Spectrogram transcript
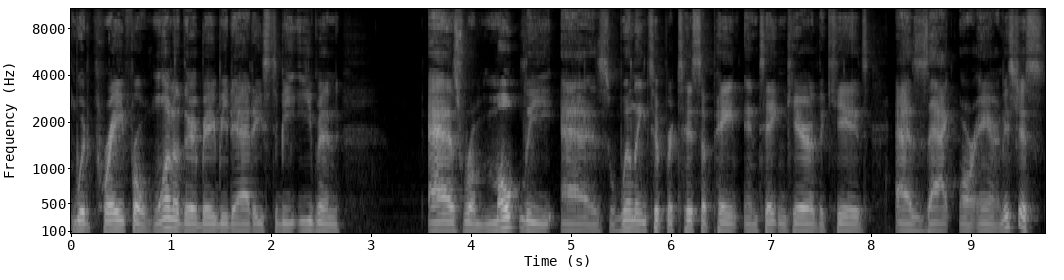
would pray for one of their baby daddies to be even as remotely as willing to participate in taking care of the kids as Zach or Aaron. It's just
